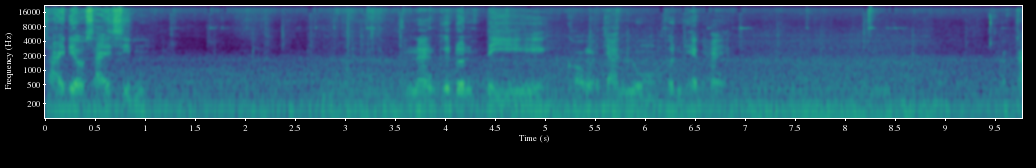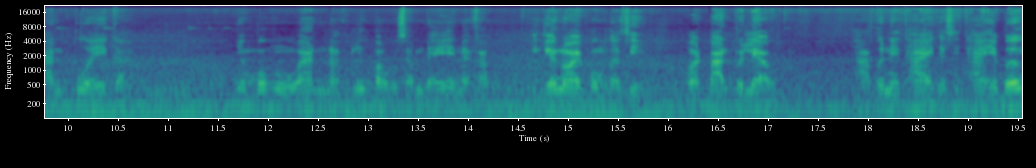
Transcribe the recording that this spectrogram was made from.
สายเดียวสายศิลป์นั่นคือดนตรีของอาจารย์หนุ่มเพิ่นเฮ็ดให้ อาการป่วยก็ยังบ่ฮู้ว่าหนักหรือเบาซ้ำใดนะครับ อีกอย่างน้อยผมก็สิฮอดบ้านเพิ่นแล้ว ถ้าเพิ่นให้ทายก็สิทายให้เบิ่ง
